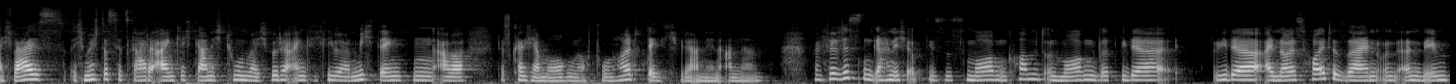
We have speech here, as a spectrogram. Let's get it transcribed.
ich weiß, ich möchte das jetzt gerade eigentlich gar nicht tun, weil ich würde eigentlich lieber an mich denken, aber das kann ich ja morgen noch tun. Heute denke ich wieder an den anderen. Weil wir wissen gar nicht, ob dieses Morgen kommt und morgen wird wieder, wieder ein neues Heute sein und an dem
